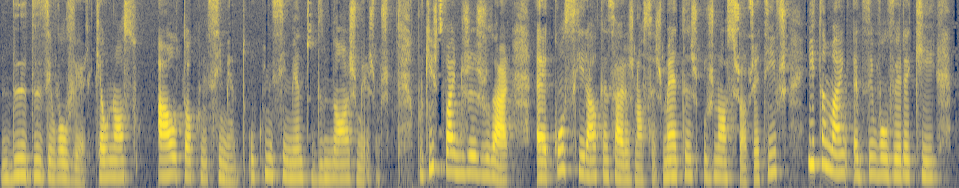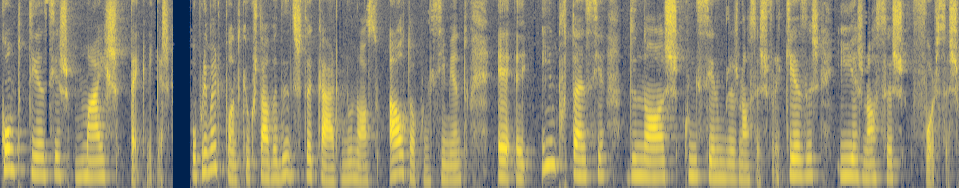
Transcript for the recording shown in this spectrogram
de desenvolver, que é o nosso autoconhecimento, o conhecimento de nós mesmos, porque isto vai nos ajudar a conseguir alcançar as nossas metas, os nossos objetivos e também a desenvolver aqui competências mais técnicas. O primeiro ponto que eu gostava de destacar no nosso autoconhecimento é a importância de nós conhecermos as nossas fraquezas e as nossas forças.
